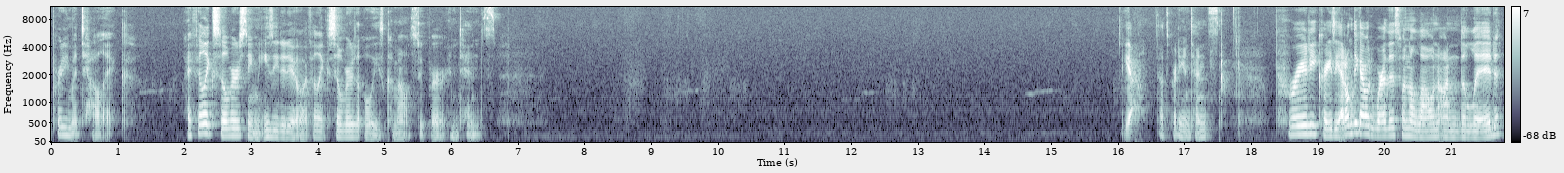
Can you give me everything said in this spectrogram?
pretty metallic. I feel like silvers seem easy to do. I feel like silvers always come out super intense. Yeah, that's pretty intense. Pretty crazy. I don't think I would wear this one alone on the lid.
